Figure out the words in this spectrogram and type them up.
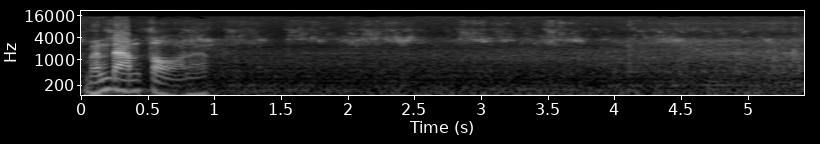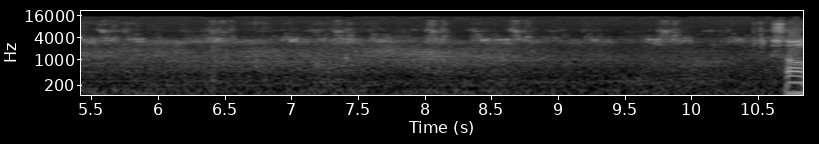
เหมือนดามต่อนะครับ ทรง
